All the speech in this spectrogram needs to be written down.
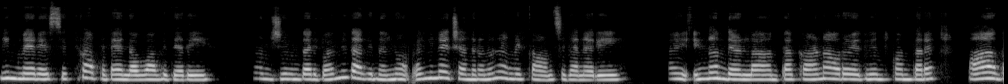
ನಿನ್ ಮೇಲೆ ಸಿಕ್ಕಾಪಟ್ಟೆ ಲವ್ ಆಗಿದೆ ರೀ. ನಮ್ ಜೀವನದಲ್ಲಿ ಬಂದಾಗಿನನ್ನು ಒಮ್ಮೆ ಚಂದ್ರನು ನಮಗೆ ಕಾಣಿಸಿದಾನೆ ರೀ. ಇನ್ನೊಂದ್ ಹೇಳ ಅಂತ ಕಾರಣ ಅವರು ಎದ್ ನಿಂತ್ಕೊಂತಾರೆ. ಆಗ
